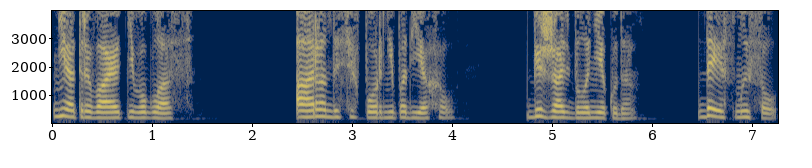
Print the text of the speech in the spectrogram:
не отрывая от него глаз. Аарон до сих пор не подъехал. Бежать было некуда. Да и смысл.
